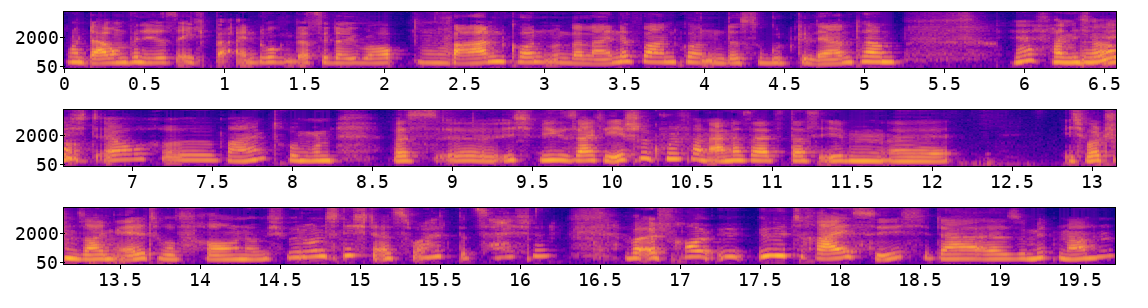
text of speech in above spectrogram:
Und darum finde ich das echt beeindruckend, dass sie da überhaupt fahren konnten und alleine fahren konnten und das so gut gelernt haben. Ja, fand ich Ja. echt auch äh, beeindruckend. Und was äh, ich, wie gesagt, eh schon cool fand, einerseits, dass eben, äh, ich wollte schon sagen ältere Frauen, aber ich würde uns nicht als so alt bezeichnen, aber als Frauen Ü Ü30 da äh, so mitmachen,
